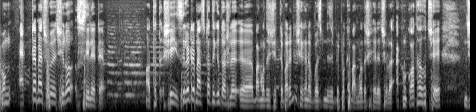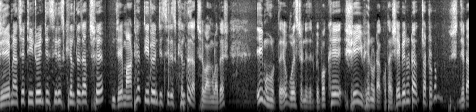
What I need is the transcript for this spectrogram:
এবং একটা ম্যাচ হয়েছিল সিলেটে। অর্থাৎ সেই সিলেটের ম্যাচটাতে কিন্তু আসলে বাংলাদেশ জিততে পারেনি, সেখানে ওয়েস্ট ইন্ডিজের বিপক্ষে বাংলাদেশ হেরেছিল। এখন কথা হচ্ছে, যে ম্যাচে টি টোয়েন্টি সিরিজ খেলতে যাচ্ছে, যে মাঠে টি টোয়েন্টি সিরিজ খেলতে যাচ্ছে বাংলাদেশ, এই মুহূর্তে ওয়েস্ট ইন্ডিজের বিপক্ষে সেই ভেন্যুটা কোথায়? সেই ভেন্যুটা চট্টগ্রাম, যেটা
